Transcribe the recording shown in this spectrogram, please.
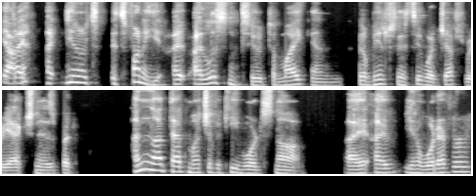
Yeah, I, I, you know, it's it's funny. I, I listened to to Mike, and it'll be interesting to see what Jeff's reaction is. But I'm not that much of a keyboard snob. I, I, you know, whatever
